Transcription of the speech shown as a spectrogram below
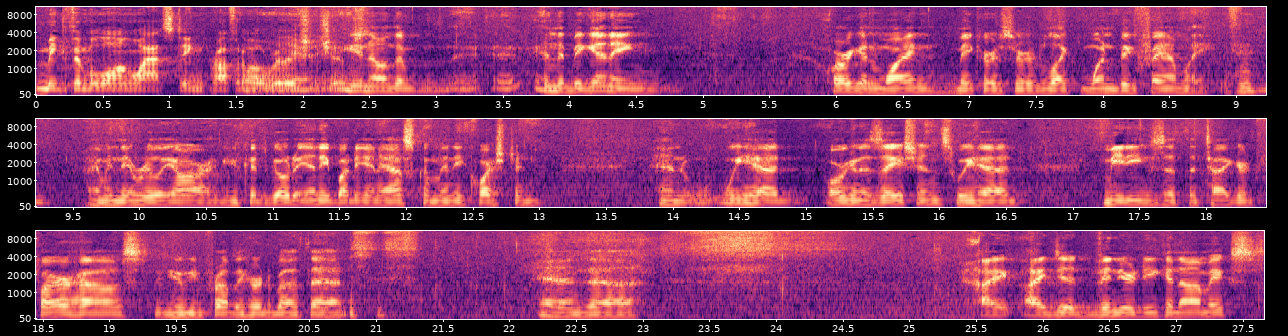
make them a long-lasting, profitable relationship. You know, the in the beginning, Oregon winemakers are like one big family. I mean, they really are. You could go to anybody and ask them any question. And we had organizations. We had meetings at the Tigard Firehouse. You, you probably heard about that. and uh, I, I did vineyard economics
